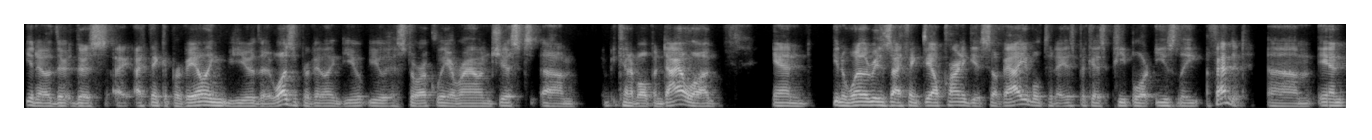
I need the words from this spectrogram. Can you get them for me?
you know, there, there's I, I, think a prevailing view. There was a prevailing view, view historically around just um, kind of open dialogue, and you know, one of the reasons I think Dale Carnegie is so valuable today is because people are easily offended. Um, and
